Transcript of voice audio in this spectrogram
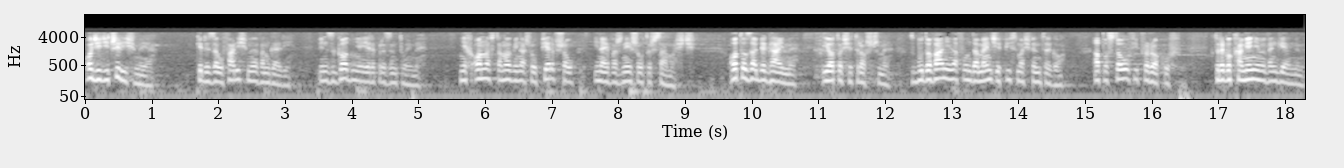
Odziedziczyliśmy je, kiedy zaufaliśmy Ewangelii, więc godnie je reprezentujmy. Niech ono stanowi naszą pierwszą i najważniejszą tożsamość. O to zabiegajmy i o to się troszczmy, zbudowani na fundamencie Pisma Świętego, apostołów i proroków, którego kamieniem węgielnym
